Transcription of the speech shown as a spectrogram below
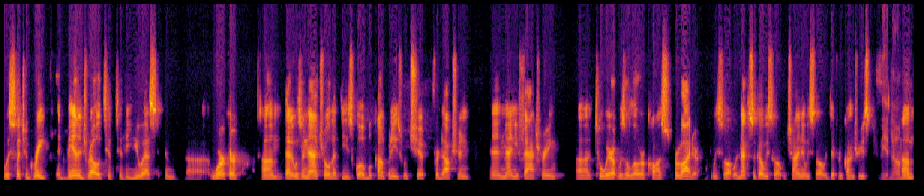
was such a great advantage relative to the US uh, worker um, that it was a natural that these global companies would ship production and manufacturing uh, to where it was a lower cost provider. We saw it with Mexico, we saw it with China, we saw it with different countries. Vietnam. Um,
